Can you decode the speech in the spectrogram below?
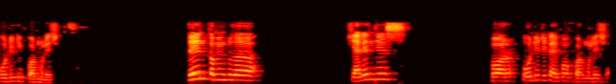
ODT formulations. Then coming to the challenges for ODT type of formulation.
